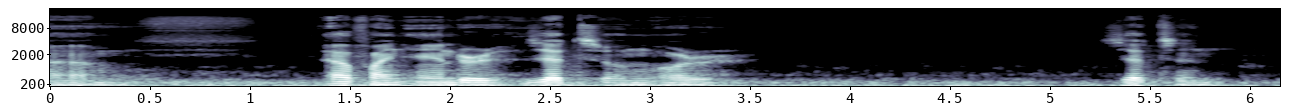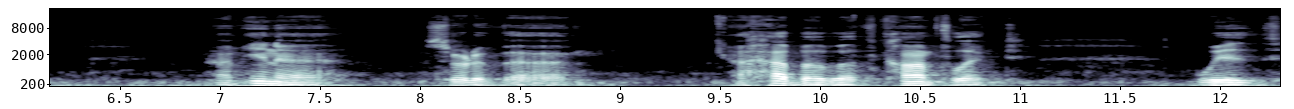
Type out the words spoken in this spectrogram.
um, Auseinandersetzung or Setzen, um, in a sort of a, a hubbub of conflict with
